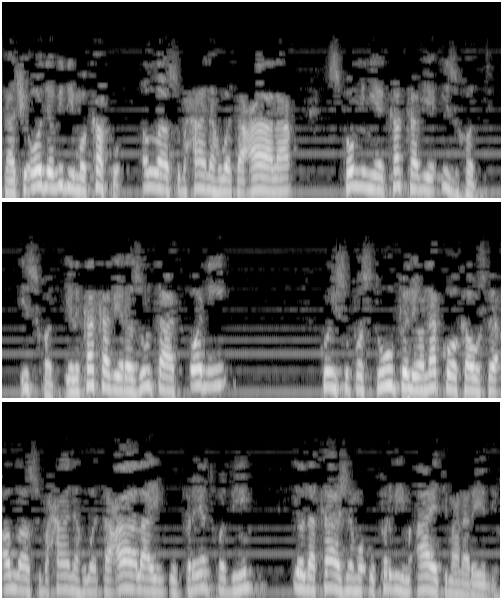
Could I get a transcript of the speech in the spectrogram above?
Znači ovdje vidimo kako Allah subhanahu wa ta'ala spominje kakav je izhod, ishod ili kakav je rezultat oni koji su postupili onako kao što je Allah subhanahu wa ta'ala im u prethodnim ili da kažemo u prvim ajetima naredio.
